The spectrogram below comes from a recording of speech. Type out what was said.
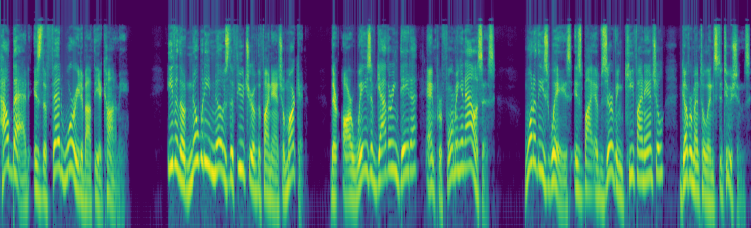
How bad is the Fed worried about the economy? Even though nobody knows the future of the financial market, there are ways of gathering data and performing analysis. One of these ways is by observing key financial, governmental institutions.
